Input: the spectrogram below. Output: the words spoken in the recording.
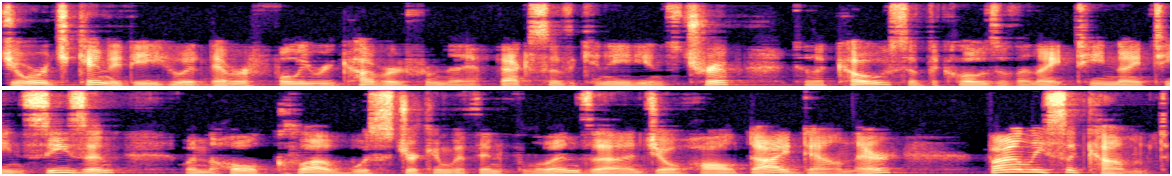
George Kennedy, who had never fully recovered from the effects of the Canadiens' trip to the coast at the close of the 1919 season, when the whole club was stricken with influenza and Joe Hall died down there, finally succumbed.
